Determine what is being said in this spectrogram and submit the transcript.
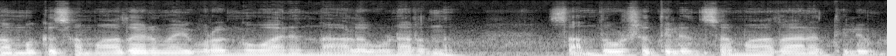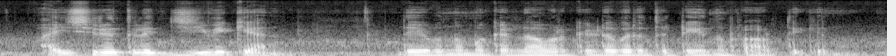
നമുക്ക് സമാധാനമായി ഉറങ്ങുവാനും നാളെ ഉണർന്ന് സന്തോഷത്തിലും സമാധാനത്തിലും ഐശ്വര്യത്തിലും ജീവിക്കാനും ദൈവം നമുക്കെല്ലാവർക്കും ഇടവരുത്തട്ടെ എന്ന് പ്രാർത്ഥിക്കുന്നു.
